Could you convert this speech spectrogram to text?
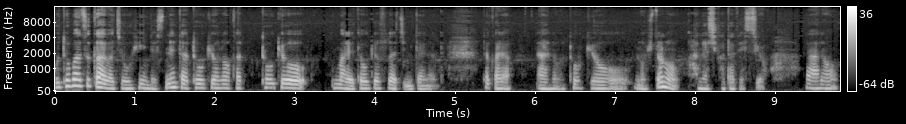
言葉遣いは上品ですね。だ東京のか、東京生まれ、東京育ちみたいな。だから、あの、東京の人の話し方ですよ。あの、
